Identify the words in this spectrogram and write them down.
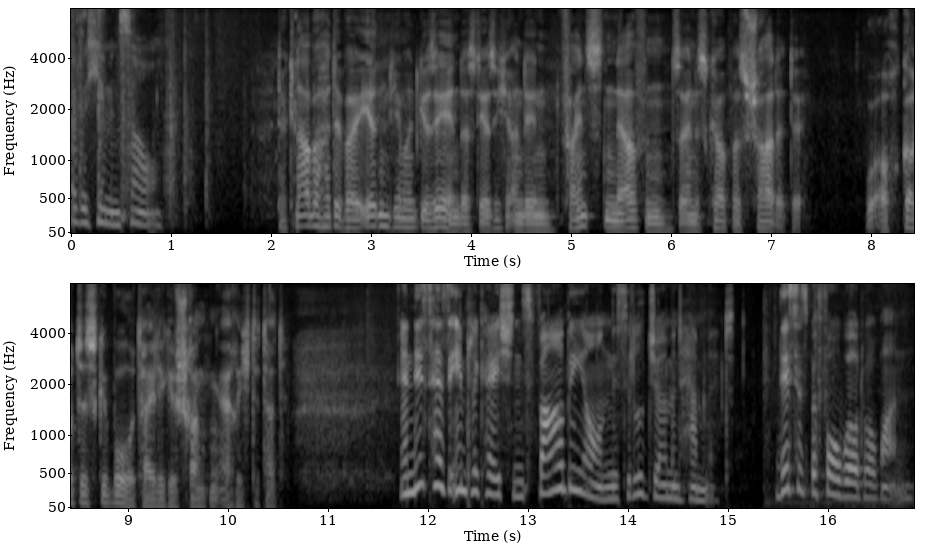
of the human soul. Der Knabe hatte bei irgendjemand gesehen, dass der sich an den feinsten Nerven seines Körpers schadete, wo auch Gottes Gebot heilige Schranken errichtet hat. And this has implications far beyond this little German hamlet. This is before World War One.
